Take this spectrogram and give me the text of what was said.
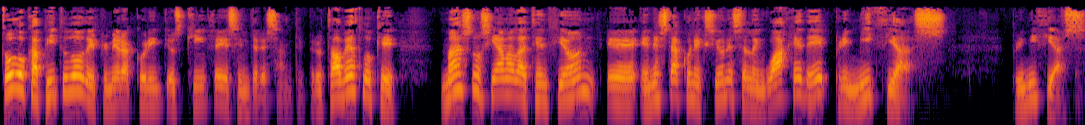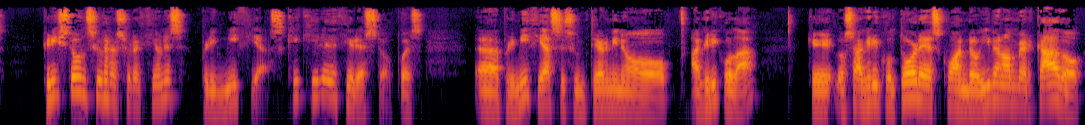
Todo capítulo de 1 Corintios 15 es interesante, pero tal vez lo que más nos llama la atención eh, en esta conexión es el lenguaje de primicias. Primicias. Cristo en su resurrección es primicias. ¿Qué quiere decir esto? Pues eh, primicias es un término agrícola que los agricultores cuando iban al mercado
